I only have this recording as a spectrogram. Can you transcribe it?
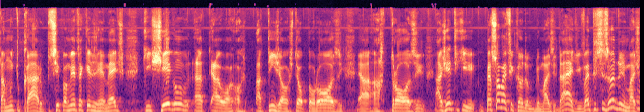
está muito caro, principalmente aqueles remédios que chegam a, a, a, atinge a osteoporose, a artrose. A gente que. O pessoal vai ficando de mais idade e vai precisando de mais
